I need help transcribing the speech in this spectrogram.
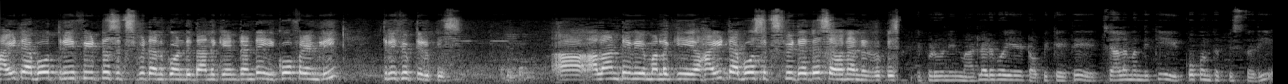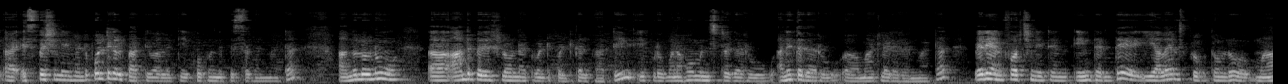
height above three feet to six feet అనుకోండి. దానికి ఏంటంటే eco friendly three fifty rupees అలాంటివి మనకి హైట్ అబౌవ్ సిక్స్ ఫీట్ అయితే సెవెన్ హండ్రెడ్ రూపీస్ ఇప్పుడు నేను మాట్లాడబోయే టాపిక్ అయితే చాలా మందికి కోపం తెప్పిస్తుంది. ఎస్పెషల్ ఏంటంటే పొలిటికల్ పార్టీ వాళ్ళకి కోపం తెప్పిస్తుంది అనమాట అందులోనూ ఆంధ్రప్రదేశ్లో ఉన్నటువంటి పొలిటికల్ పార్టీ ఇప్పుడు మన హోమ్ మినిస్టర్ గారు అనిత గారు మాట్లాడారనమాట వెరీ అన్ఫార్చునేట్ ఏంటంటే ఈ అలయన్స్ ప్రభుత్వంలో మా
